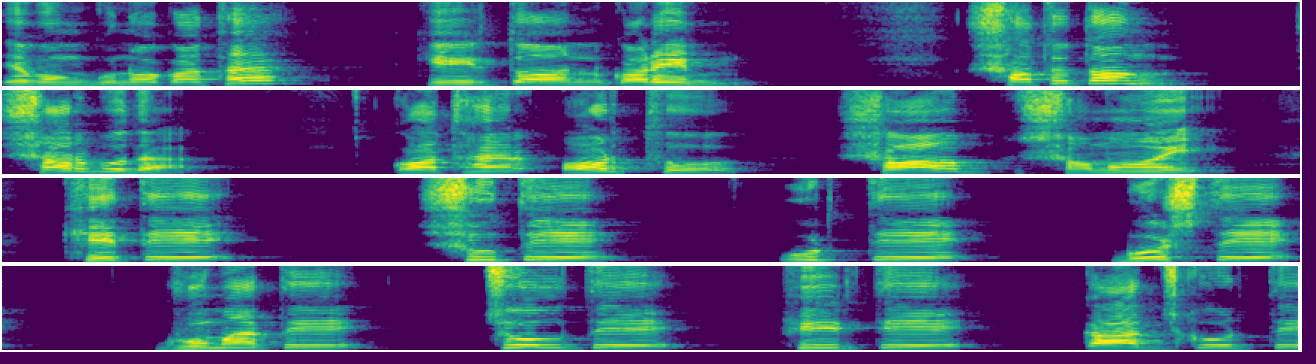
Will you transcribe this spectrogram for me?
এবং গুণকথা কীর্তন করেন সততং সর্বদা। কথার অর্থ সব সময় খেতে, শুতে, উঠতে, বসতে, ঘুমাতে, চলতে, ফিরতে, কাজ করতে,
